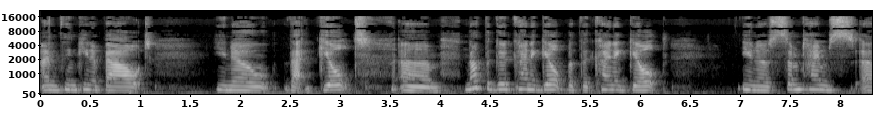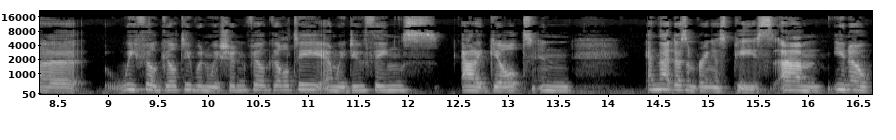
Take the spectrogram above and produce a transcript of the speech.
I'm thinking about you know, that guilt, um, not the good kind of guilt, but the kind of guilt, you know, sometimes uh, we feel guilty when we shouldn't feel guilty and we do things out of guilt and and that doesn't bring us peace. Um, you know,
